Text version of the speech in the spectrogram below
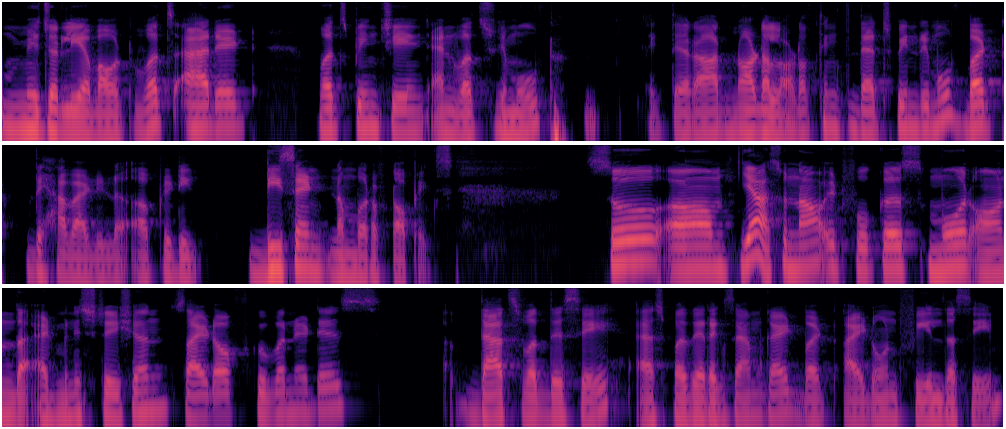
majorly about what's added, what's been changed, and what's removed. Like there are not a lot of things that's been removed, but they have added a pretty decent number of topics so um, yeah so now it focus more on the administration side of kubernetes. That's what they say as per their exam guide but i don't feel the same.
